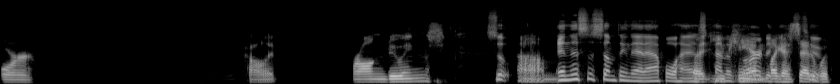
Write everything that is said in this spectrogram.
for I don't know what you would call it wrongdoings. So, Um, and this is something that Apple has kind of can, guarded like I said, too. with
